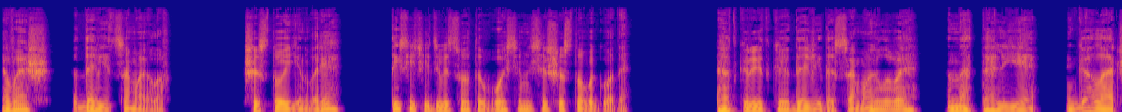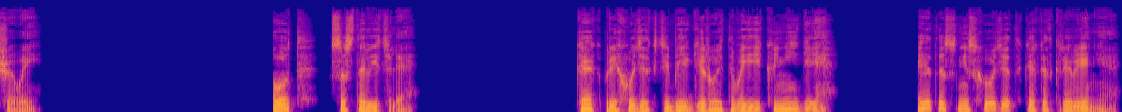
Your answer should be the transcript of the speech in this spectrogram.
Ваш Давид Самойлов. 6 января 1986 года. Открытка Давида Самойлова Наталье Галадшевой. От составителя. Как приходит к тебе герой твоей книги, это снисходит как откровение.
